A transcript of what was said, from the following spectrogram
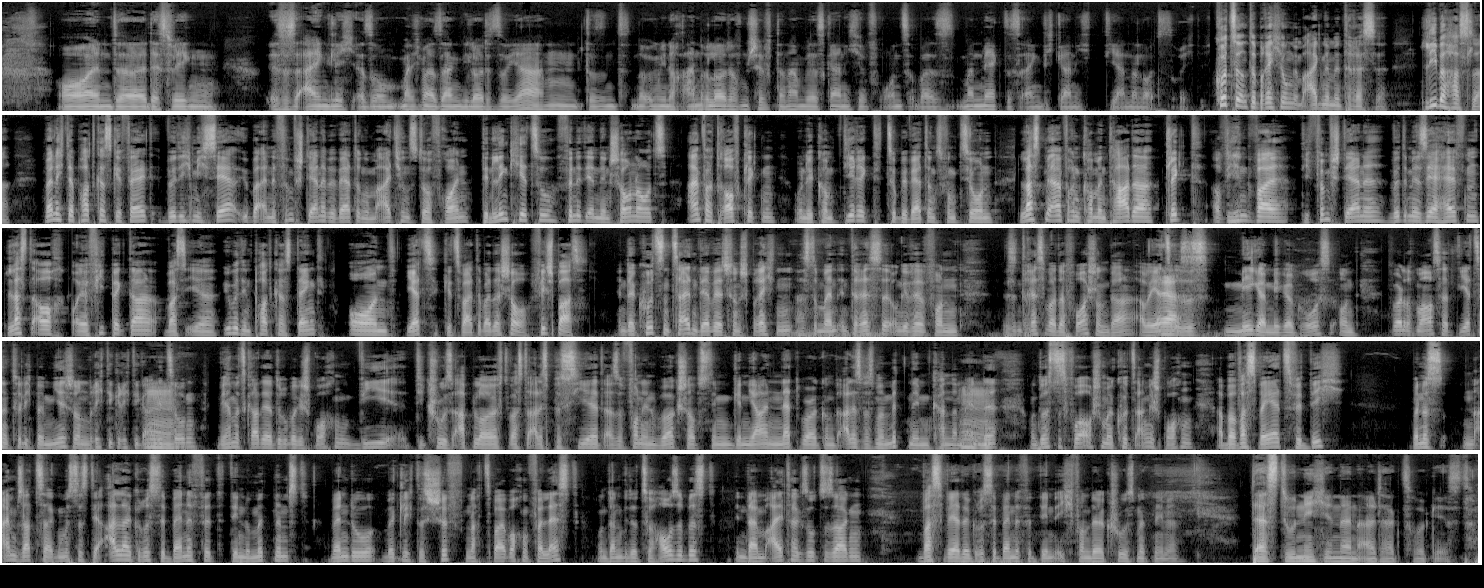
Und äh, deswegen ist es eigentlich, also manchmal sagen die Leute so, ja, hm, da sind irgendwie noch andere Leute auf dem Schiff, dann haben wir es gar nicht hier für uns, aber es, man merkt es eigentlich gar nicht, die anderen Leute so richtig. Kurze Unterbrechung im eigenen Interesse. Liebe Hustler, wenn euch der Podcast gefällt, würde ich mich sehr über eine 5-Sterne-Bewertung im iTunes Store freuen. Den Link hierzu findet ihr in den Show Notes. Einfach draufklicken und ihr kommt direkt zur Bewertungsfunktion. Lasst mir einfach einen Kommentar da. Klickt auf jeden Fall die 5 Sterne, würde mir sehr helfen. Lasst auch euer Feedback da, was ihr über den Podcast denkt. Und jetzt geht's weiter bei der Show. Viel Spaß! In der kurzen Zeit, in der wir jetzt schon sprechen, hast du mein Interesse ungefähr von das Interesse war davor schon da, aber jetzt ja. ist es mega, mega groß und World of Mouse hat jetzt natürlich bei mir schon richtig, richtig mhm. angezogen. Wir haben jetzt gerade ja darüber gesprochen, wie die Cruise abläuft, was da alles passiert, also von den Workshops, dem genialen Network und alles, was man mitnehmen kann am mhm. Ende. Und du hast es vorher auch schon mal kurz angesprochen, aber was wäre jetzt für dich, wenn du es in einem Satz sagen müsstest, der allergrößte Benefit, den du mitnimmst, wenn du wirklich das Schiff nach zwei Wochen verlässt und dann wieder zu Hause bist, in deinem Alltag sozusagen, was wäre der größte Benefit, den ich von der Cruise mitnehme? dass du nicht in deinen Alltag zurückgehst.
